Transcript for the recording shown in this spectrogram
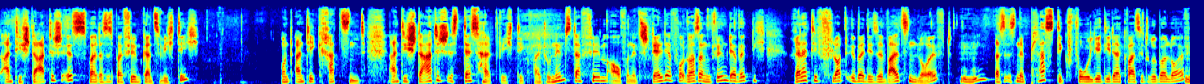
antistatisch ist, weil das ist bei Film ganz wichtig. Und antikratzend. Antistatisch ist deshalb wichtig, weil du nimmst da Film auf und jetzt stell dir vor, du hast einen Film, der wirklich relativ flott über diese Walzen läuft. Das ist eine Plastikfolie, die da quasi drüber läuft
